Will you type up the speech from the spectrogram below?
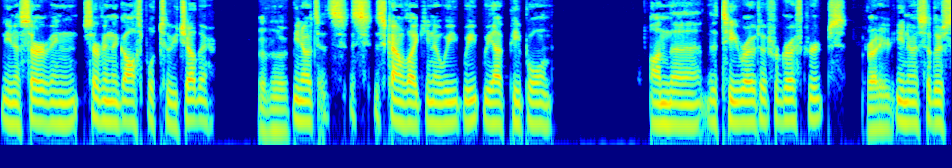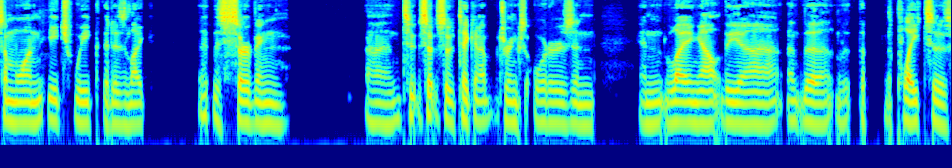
you know, serving serving the gospel to each other. Mhm. You know, it's it's it's, it's kind of like you know we, we we have people on the the tea rota for growth groups. Right. You know, so there's someone each week that is like is serving, uh, to, so so taking up drinks orders and and laying out the uh the, the the plates of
